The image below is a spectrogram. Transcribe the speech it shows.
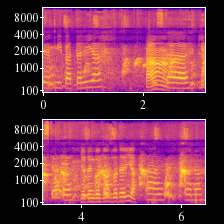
Que mi batería Ah, está lista o yo tengo dos baterías. ah, o no.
